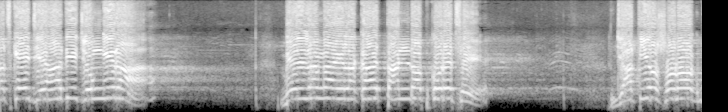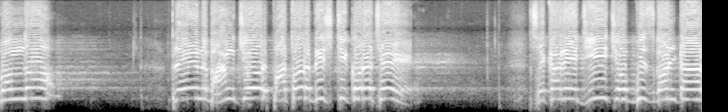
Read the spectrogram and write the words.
আজকে জেহাদি জঙ্গিরা বেলডাঙ্গা এলাকায় তাণ্ডব করেছে। জাতীয় সড়ক বন্ধ ট্রেন ভাঙচুর, পাথর বৃষ্টি করেছে। সেখানে জি চব্বিশ ঘণ্টার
